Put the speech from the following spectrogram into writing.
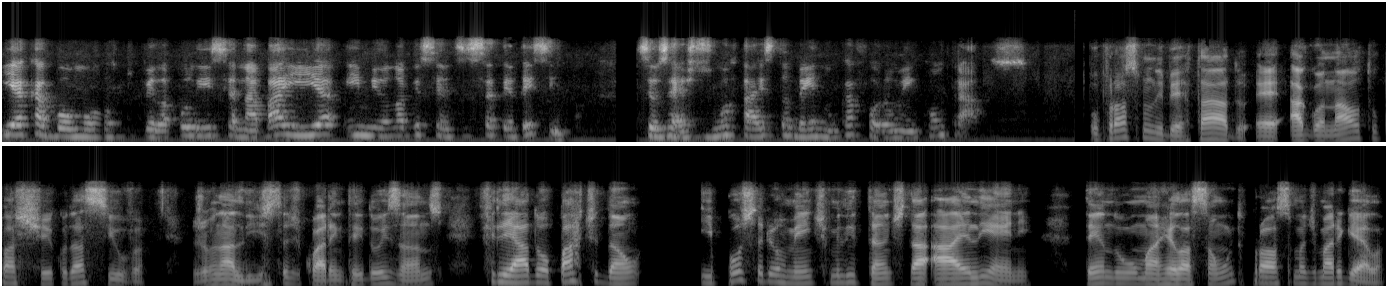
e acabou morto pela polícia na Bahia em 1975. Seus restos mortais também nunca foram encontrados. O próximo libertado é Agonalto Pacheco da Silva, jornalista de 42 anos, filiado ao Partidão e posteriormente militante da ALN, tendo uma relação muito próxima de Marighella.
